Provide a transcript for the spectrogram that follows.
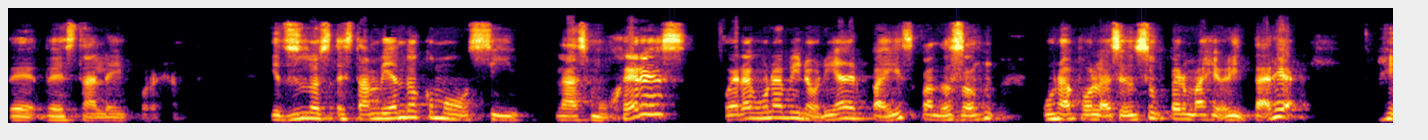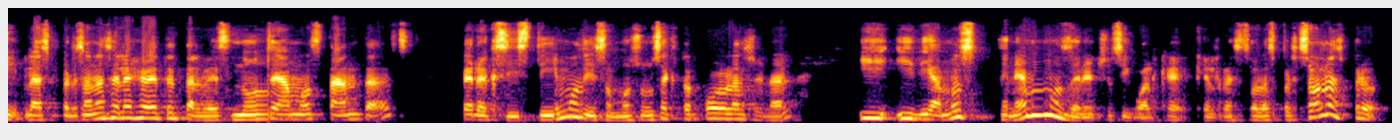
de, de, esta ley, por ejemplo. Y entonces los están viendo como si las mujeres fueran una minoría del país cuando son una población súper mayoritaria. Y las personas LGBT tal vez no seamos tantas, pero existimos y somos un sector poblacional y, y digamos, tenemos derechos igual que, que el resto de las personas, pero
